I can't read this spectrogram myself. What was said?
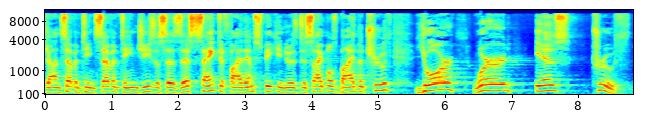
John 17, 17, Jesus says this Sanctify them, speaking to his disciples, by the truth. Your word is truth.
